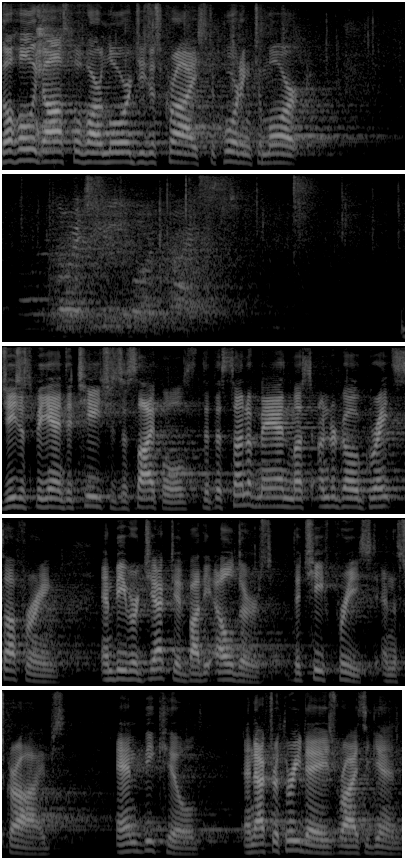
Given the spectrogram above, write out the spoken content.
The Holy Gospel of our Lord Jesus Christ according to Mark. Jesus began to teach his disciples that the Son of Man must undergo great suffering and be rejected by the elders, the chief priests, and the scribes, and be killed, and after three days rise again.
